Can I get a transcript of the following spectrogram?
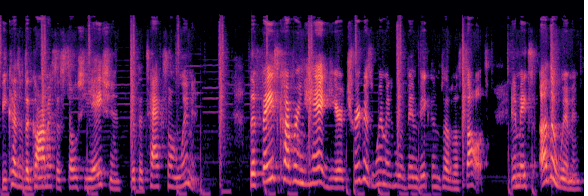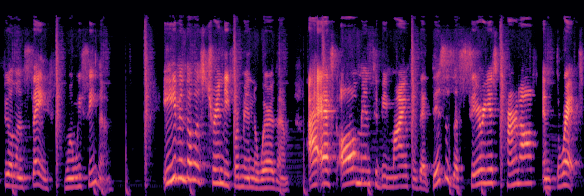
because of the garment's association with attacks on women. The face covering headgear triggers women who have been victims of assault and makes other women feel unsafe when we see them. Even though it's trendy for men to wear them, I ask all men to be mindful that this is a serious turnoff and threat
